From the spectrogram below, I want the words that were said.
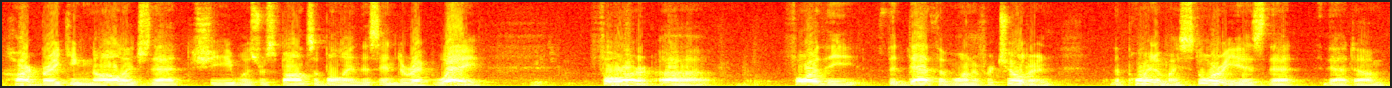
heartbreaking knowledge that she was responsible in this indirect way for, uh, for the, the death of one of her children. The point of my story is that, that, um,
